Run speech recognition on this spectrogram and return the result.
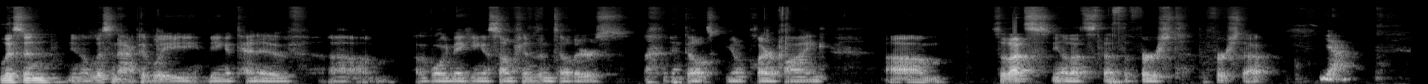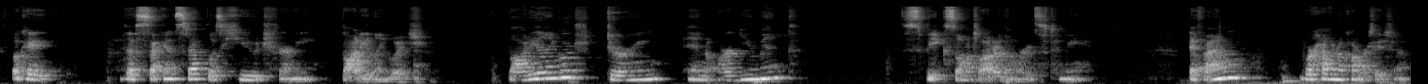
listen you know listen actively being attentive um, avoid making assumptions until there's until it's you know clarifying um, so that's you know that's that's the first the first step Yeah. Okay. The second step was huge for me body language. Body language during an argument speaks so much louder than words to me. If I'm, we're having a conversation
